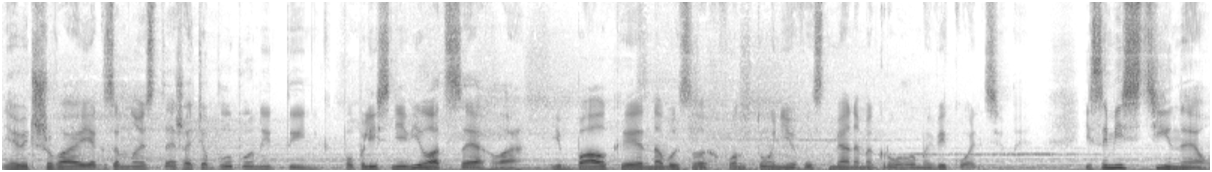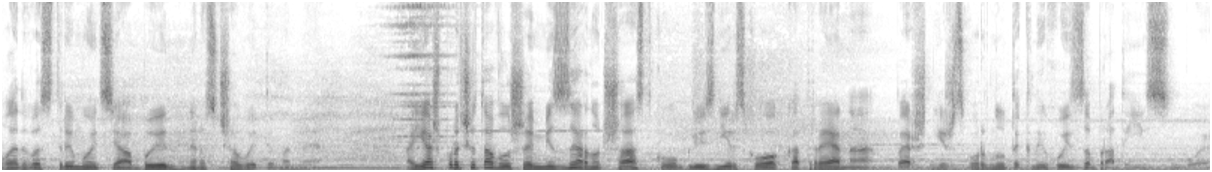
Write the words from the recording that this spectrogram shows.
Я відчуваю, як за мною стежать облуплений тиньк, попліснівіла цегла і балки навислих фонтонів із тьмяними круглими віконцями. І самі стіни ледве стримуються, аби не розчавити мене. А я ж прочитав лише мізерну частку блюзнірського Катрена, перш ніж згорнути книгу і забрати її з собою.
